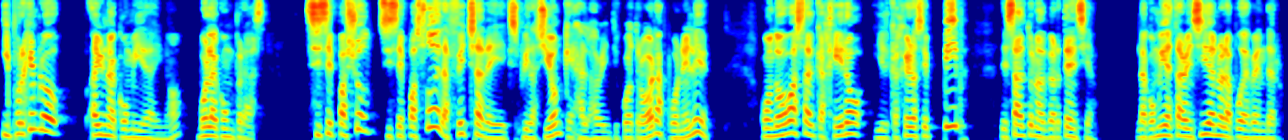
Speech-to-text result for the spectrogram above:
Y por ejemplo, hay una comida ahí, ¿no? Vos la comprás. Si se, pasó, si se pasó de la fecha de expiración, que es a las 24 horas, ponele. Cuando vos vas al cajero y el cajero hace pip, le salta una advertencia. La comida está vencida, no la puedes vender.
